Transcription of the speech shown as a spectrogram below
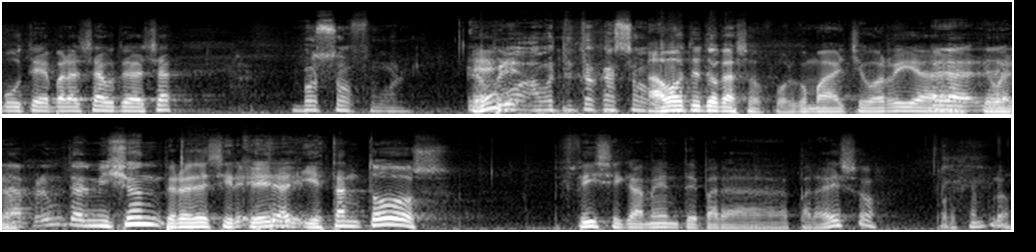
ustedes para allá, ustedes allá. Vos softball. ¿Eh? A vos te toca softball. A vos te toca softball, como a Echevarría, Ahora, que la, bueno. la pregunta del millón. Pero es decir, que- ¿y están todos físicamente para, para eso, por ejemplo?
